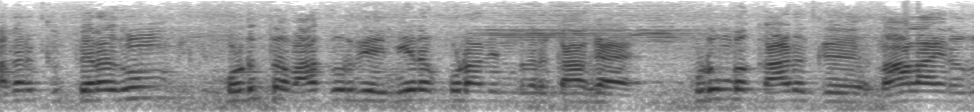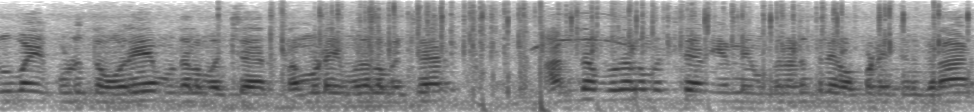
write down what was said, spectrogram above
அதற்கு பிறகும் கொடுத்த வாக்குறுதியை மீறக்கூடாது என்பதற்காக குடும்ப காடுக்கு நாலாயிரம் ரூபாய் கொடுத்த ஒரே முதலமைச்சர் நம்முடைய முதலமைச்சர். அந்த முதலமைச்சர் என்னை உங்களிடத்தில் ஒப்படைத்திருக்கிறார்.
